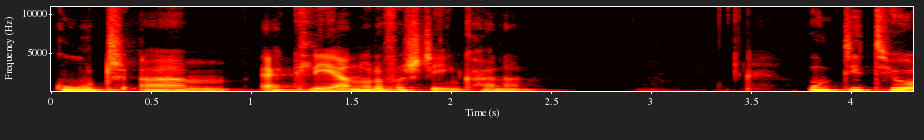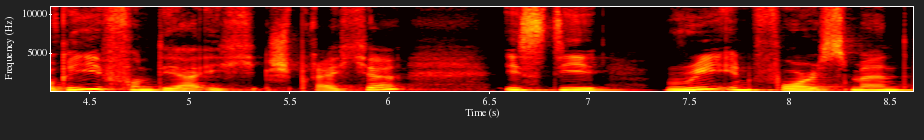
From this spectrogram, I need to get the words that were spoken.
gut ähm, erklären oder verstehen können. Und die Theorie, von der ich spreche, ist die Reinforcement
